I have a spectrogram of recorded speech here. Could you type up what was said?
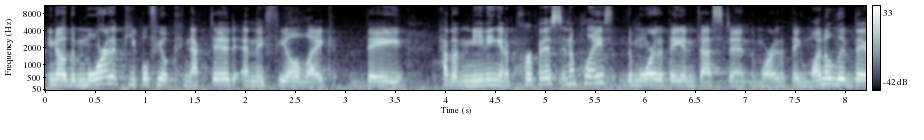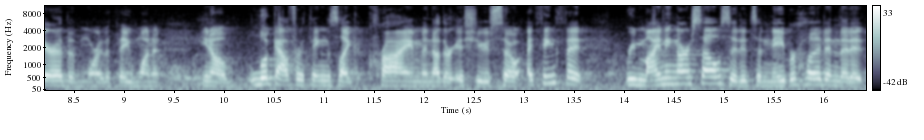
You know, the more that people feel connected and they feel like they have a meaning and a purpose in a place, the more that they invest in, the more that they want to live there, the more that they want to, you know, look out for things like crime and other issues. So I think that reminding ourselves that it's a neighborhood and that it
